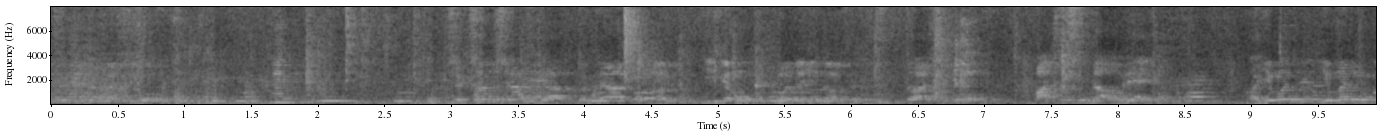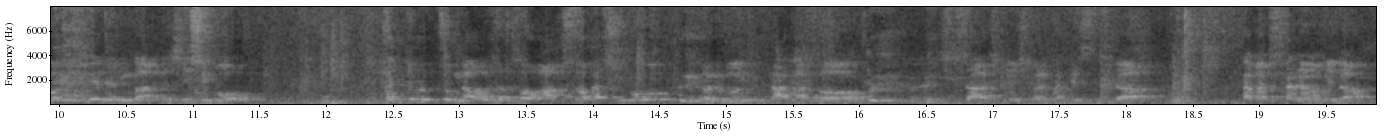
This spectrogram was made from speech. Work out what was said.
수행하시고 실천신학대학교 대학원 이경호 부원장님 나오셔서 축도하시고 마치신 다음에 어, 임원, 임원님과 후배자님과 앞에 서시고 한쪽으로 쭉 나오셔서 악수하시고 여러분 나가서 식사하시는 시간을 갖겠습니다. 다 같이 찬양합니다.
